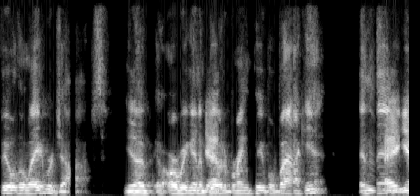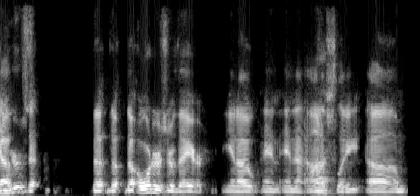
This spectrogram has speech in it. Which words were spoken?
fill the labor jobs you know are we going to yeah. be able to bring people back in and then hey, yeah the, the, the, the orders are there you know, and and honestly, um,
